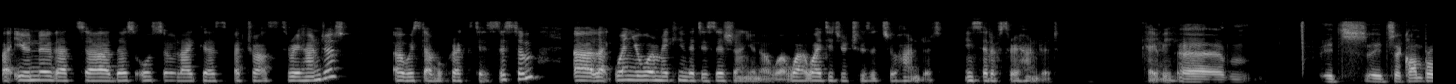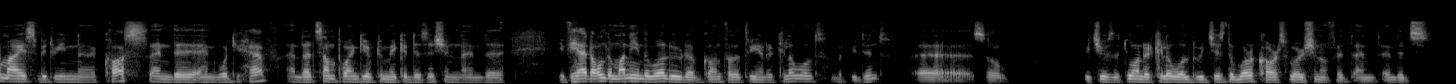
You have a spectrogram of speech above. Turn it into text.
but you know that uh, there's also like a Spectra 300 uh, with double corrected system. like when you were making the decision, you know, why, why did you choose a 200 instead of 300 kV? Um, it's it's a compromise between uh, costs and uh, and what you have, and at some point you have to make a decision. And uh, if we had all the money in the world, we would have gone for the 300 kilovolt, but we didn't. so we choose the 200 kilovolt, which is the workhorse version of it, and and it's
